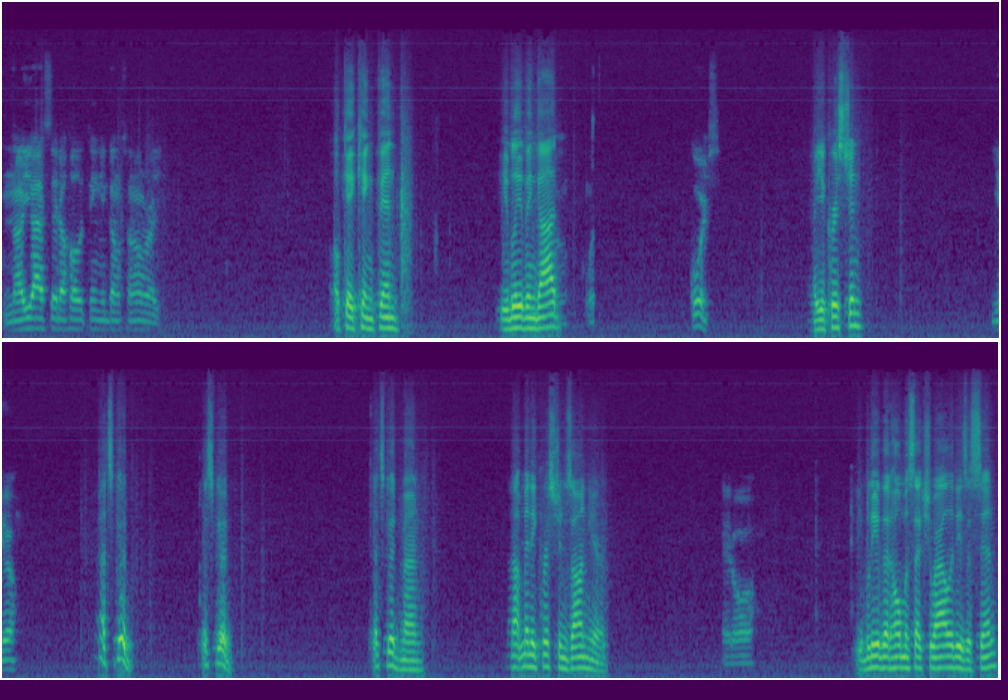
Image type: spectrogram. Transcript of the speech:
No, you gotta say the whole thing and don't sound right. Okay, Kingpin. You believe in God? Of course. Are you Christian? Yeah. That's good. That's good. That's good, man. Not many Christians on here. At all. You believe that homosexuality is a sin?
